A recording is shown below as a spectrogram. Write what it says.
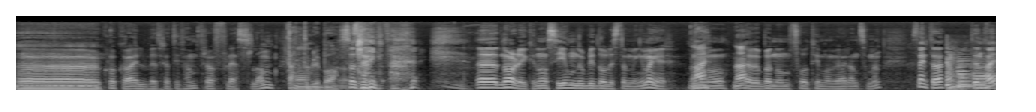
eh, klokka 11.35 fra Flesland. Dette blir bra. Så tenkte jeg uh, Nå har det jo ikke noe å si om det blir dårlig stemning lenger. Nei, nå nei. er det bare noen få timer vi har igjen sammen. Tenkte jeg den her.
